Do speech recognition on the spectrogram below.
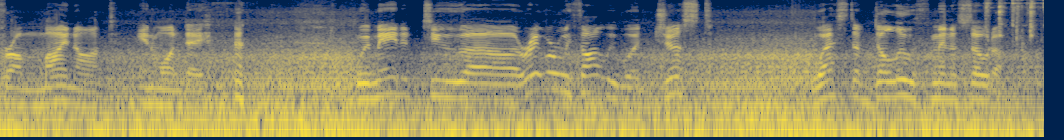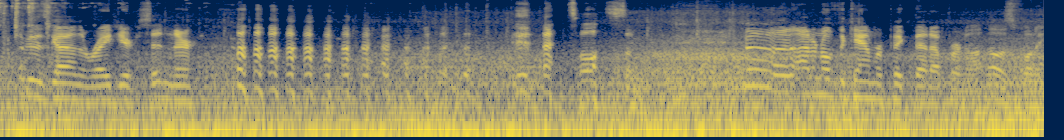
from Minot in one day. we made it to uh, right where we thought we would, just west of Duluth, Minnesota. Look at this guy on the right here, sitting there. That's awesome. Uh, I don't know if the camera picked that up or not. That was funny.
